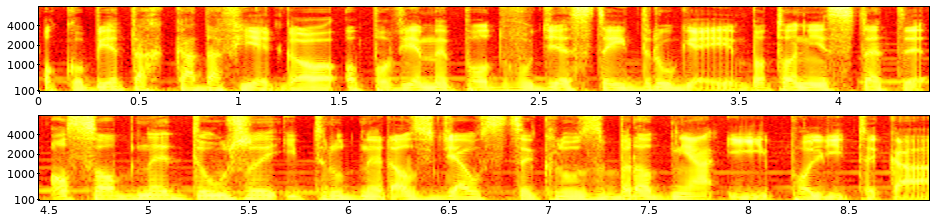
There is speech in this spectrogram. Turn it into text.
O kobietach Kaddafiego opowiemy po 22, bo to niestety osobny, duży i trudny rozdział z cyklu Zbrodnia i Polityka.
